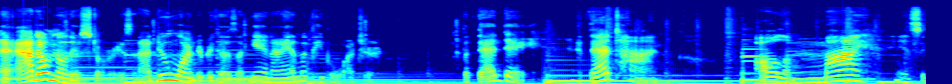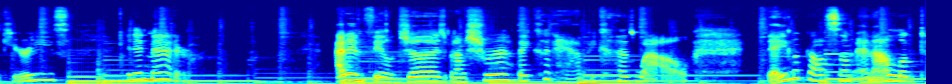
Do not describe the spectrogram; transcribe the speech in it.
I don't know their stories, and I do wonder because, again, I am a people watcher. But that day, at that time, all of my insecurities, it didn't matter. I didn't feel judged, but I'm sure they could have because, wow, they looked awesome, and I looked,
